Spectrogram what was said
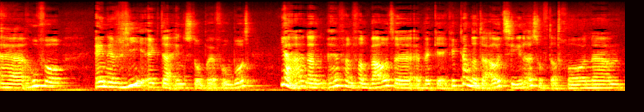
uh, hoeveel energie ik daarin stop bijvoorbeeld. Ja, dan van, van buiten bekeken kan dat eruit zien alsof dat gewoon um,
